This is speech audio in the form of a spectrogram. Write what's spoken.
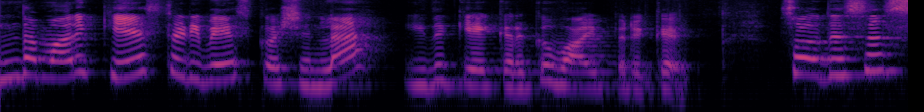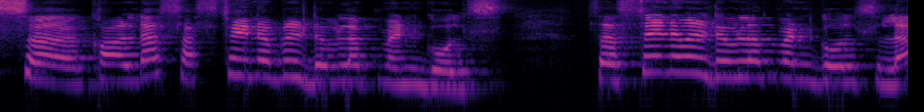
இந்த மாதிரி கேஸ் ஸ்டடி பேஸ் கொஷனில் இது கேட்கறக்கு வாய்ப்பு இருக்குது so this is called a sustainable development goals sustainable development கோல்ஸில்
